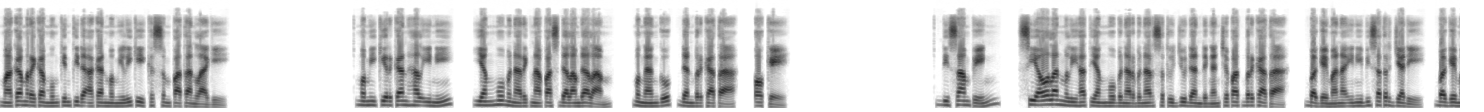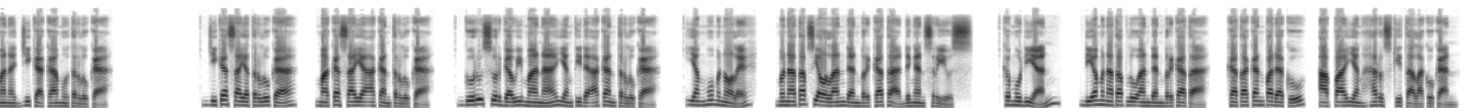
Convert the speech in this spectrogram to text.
maka mereka mungkin tidak akan memiliki kesempatan lagi. Memikirkan hal ini, Yang Mu menarik napas dalam-dalam, mengangguk dan berkata, oke. Okay. Di samping, Xiaolan melihat Yang Mu benar-benar setuju dan dengan cepat berkata, bagaimana ini bisa terjadi, bagaimana jika kamu terluka? Jika saya terluka, maka saya akan terluka. Guru surgawi mana yang tidak akan terluka? Yang Mu menoleh, menatap Xiaolan dan berkata dengan serius. Kemudian, dia menatap Luan dan berkata, katakan padaku, apa yang harus kita lakukan.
